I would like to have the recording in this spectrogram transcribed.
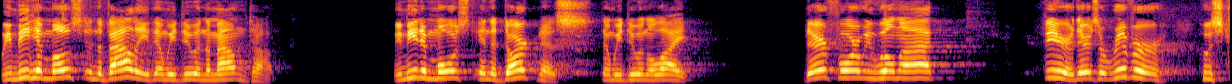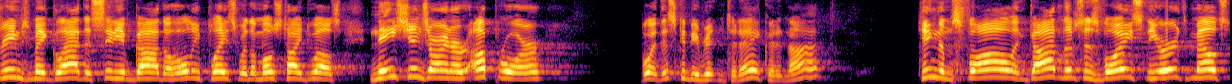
We meet Him most in the valley than we do in the mountaintop. We meet him most in the darkness than we do in the light. Therefore, we will not fear. There's a river whose streams make glad the city of God, the holy place where the Most High dwells. Nations are in an uproar. Boy, this could be written today, could it not? Kingdoms fall and God lifts his voice. The earth melts.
